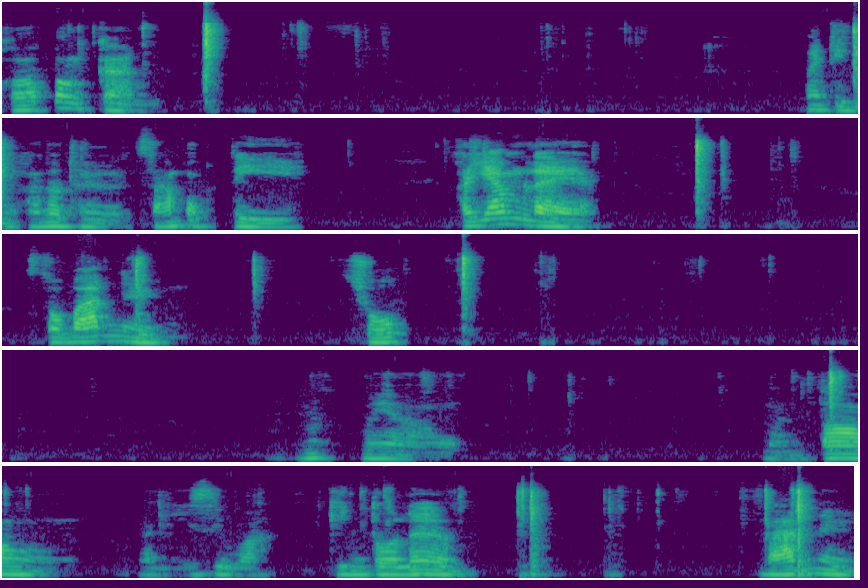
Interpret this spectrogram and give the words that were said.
ขอป้องกัน ไม่ติดหนึ่งครั้งต่อเทิร์นสามหกตี ขย่ำแหลกโซบัสหนึ่ง ชุบ ไม่เอา มันต้อง อันนี้สิวะ กินตัวเริ่มบาสหนึ่ง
